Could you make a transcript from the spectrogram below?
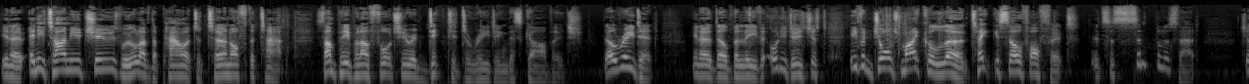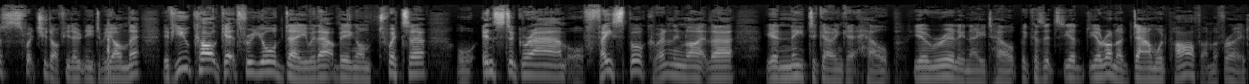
You know, any time you choose, we all have the power to turn off the tap. Some people, unfortunately, are addicted to reading this garbage. They'll read it. You know, they'll believe it. All you do is just, even George Michael learnt, take yourself off it. It's as simple as that. Just switch it off. You don't need to be on there. If you can't get through your day without being on Twitter or Instagram or Facebook or anything like that, you need to go and get help. You really need help because it's you're, you're on a downward path, I'm afraid.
